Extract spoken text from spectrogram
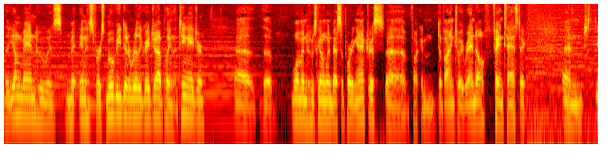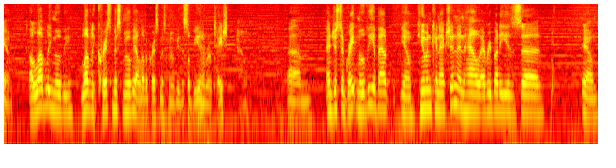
the young man who was in his first movie did a really great job playing the teenager. Uh, the woman who's going to win Best Supporting Actress, uh, fucking Da'Vine Joy Randolph, fantastic, and just you know, a lovely movie, lovely Christmas movie. I love a Christmas movie. This will be in a rotation now, um, and just a great movie about you know human connection and how everybody is, uh, you know,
